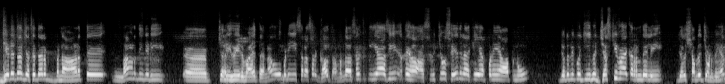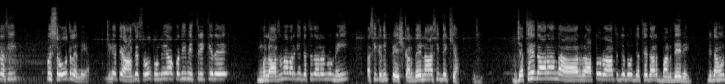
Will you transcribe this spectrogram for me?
ਜਿਹੜੇ ਤਾਂ ਜਥੇਦਾਰ ਬਣਾਉਣ ਤੇ ਲਾਹਣ ਦੀ ਜਿਹੜੀ ਚਲੀ ਹੋਈ ਰਵਾਇਤ ਹੈ ਨਾ ਉਹ। ਬੜੀ ਸਰਾਸਰ ਗਲਤ ਆ ਮਤਲਬ ਅਸਲ 'ਚ ਕੀ ਆ ਅਸੀਂ ਇਤਿਹਾਸ ਵਿੱਚੋਂ ਸੇਧ ਲੈ ਕੇ ਆਪਣੇ ਆਪ ਨੂੰ ਜਦੋਂ ਵੀ ਕੋਈ ਚੀਜ਼ ਨੂੰ ਜਸਟੀਫਾਈ ਕਰਨ ਦੇ ਲਈ ਜਦੋਂ ਸ਼ਬਦ ਚੁਣਦੇ ਆ ਤਾਂ ਅਸੀਂ ਕੋਈ ਸਰੋਤ ਲੈਂਦੇ ਆ। ਜਿਹੜੇ ਇਤਿਹਾਸ ਦੇ ਸਰੋਤ ਹੁੰਦੇ ਆ ਉਹ ਕਦੀ ਵੀ ਇਸ ਤਰੀਕੇ ਦੇ ਮੁਲਾਜ਼ਮਾਂ ਵਰਗੇ ਜਥੇਦਾਰਾਂ ਨੂੰ ਨਹੀਂ ਅਸੀਂ ਕਦੀ ਪੇਸ਼ ਕਰਦੇ ਨਾ ਅਸੀਂ ਦੇਖਿਆ। ਜਥੇਦਾਰਾਂ ਦਾ ਰਾਤੋਂ ਰਾਤ ਜਦੋਂ ਜਥੇਦਾਰ ਬਣਦੇ ਨੇ ਜਿੱਦਾਂ ਹੁਣ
